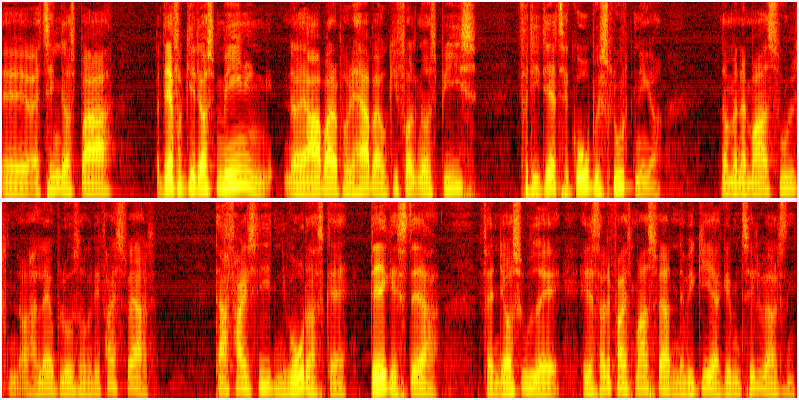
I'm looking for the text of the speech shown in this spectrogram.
Øh, og jeg tænkte også bare, og derfor giver det også mening, når jeg arbejder på et herberg, at give folk noget at spise. Fordi det at tage gode beslutninger, når man er meget sulten og har lavt blodsukker, det er faktisk svært. Der er faktisk lige et niveau, der skal dækkes der, fandt jeg også ud af. Ellers er det faktisk meget svært at navigere gennem tilværelsen.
